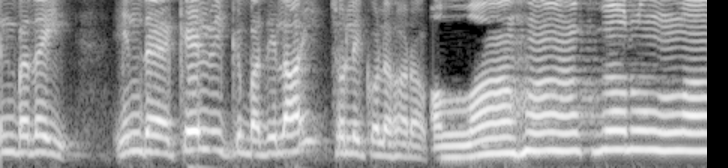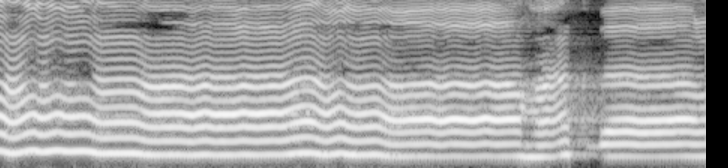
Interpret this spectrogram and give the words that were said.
என்பதை இந்த கேள்விக்கு பதிலாய் சொல்லிக் கொள்கிறோம். அல்லாஹ் அக்பர் அல்லாஹ் அக்பர்.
